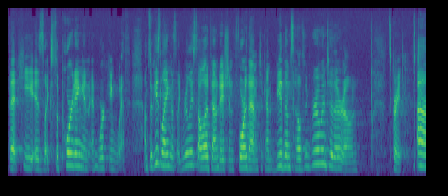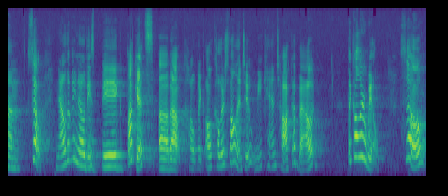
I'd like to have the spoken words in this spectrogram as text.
that he is like supporting and, and working with. Um, so he's laying this like really solid foundation for them to kind of be themselves and grow into their own. It's great. Um, so now that we know these big buckets about like all colors fall into, we can talk about the color wheel. So,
